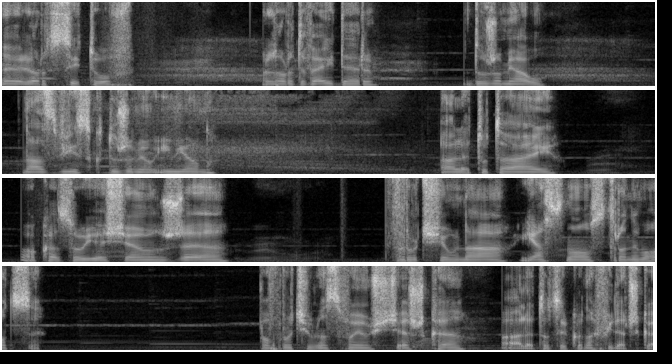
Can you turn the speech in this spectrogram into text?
y, Lord Sithów, Lord Vader. Dużo miał nazwisk, dużo miał imion. Ale tutaj okazuje się, że wrócił na jasną stronę mocy. Powrócił na swoją ścieżkę, ale to tylko na chwileczkę.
